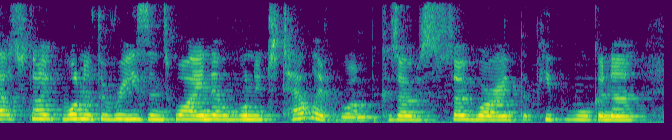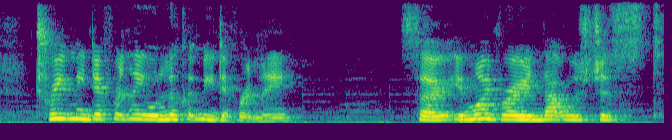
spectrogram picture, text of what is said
that's like one of the reasons why I never wanted to tell everyone because I was so worried that people were gonna treat me differently or look at me differently. So in my brain, that was just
